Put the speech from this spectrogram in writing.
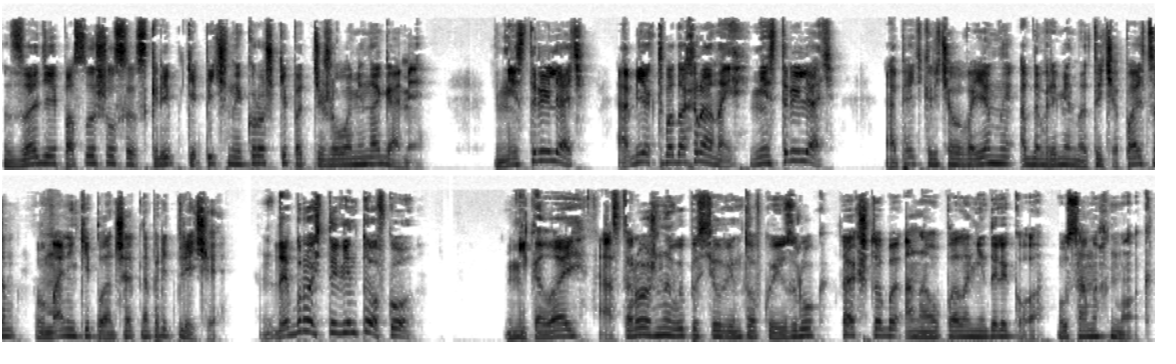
Сзади послышался скрип кирпичной крошки под тяжелыми ногами. «Не стрелять! Объект под охраной! Не стрелять!» Опять кричал военный, одновременно тыча пальцем в маленький планшет на предплечье. «Да брось ты винтовку!» Николай осторожно выпустил винтовку из рук, так чтобы она упала недалеко, у самых ног.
